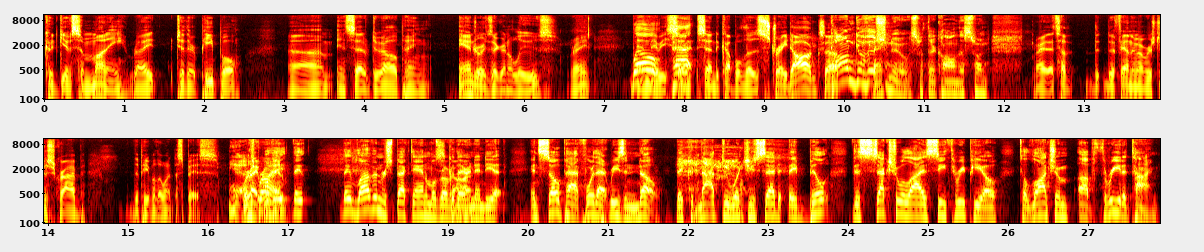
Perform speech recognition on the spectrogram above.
could give some money, right, to their people um, instead of developing androids they're going to lose, right? Well, and maybe send, Pat- send a couple of those stray dogs up. Ganga Vishnu is what they're calling this one. Right. That's how the, the family members describe the people that went to space. Yeah. Where's right. Well, they, they they love and respect animals over there in. India, and so Pat, for that reason, no, they could not do what you said. They built this sexualized C three PO to launch them up three at a time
